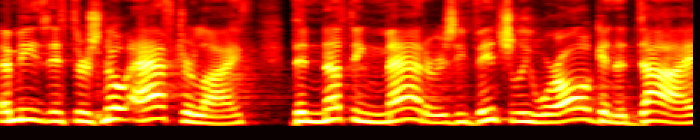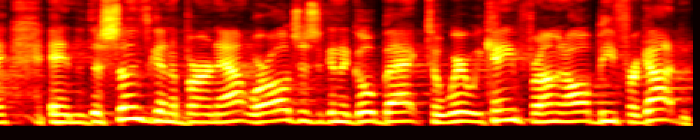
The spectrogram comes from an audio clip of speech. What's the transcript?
It means if there's no afterlife, then nothing matters. Eventually, we're all gonna die and the sun's gonna burn out. We're all just gonna go back to where we came from and all be forgotten.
